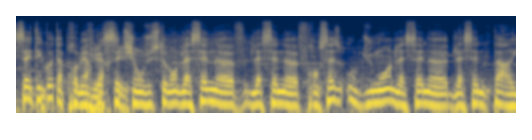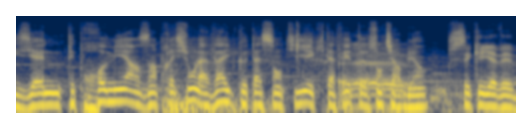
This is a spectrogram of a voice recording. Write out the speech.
Ça a été quoi ta première perception justement de la scène, euh, de la scène française ou du moins de la scène, de la scène parisienne? Tes premières impressions, la vibe que t'as sentie et qui t'a fait te sentir bien? C'est qu'il y avait,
